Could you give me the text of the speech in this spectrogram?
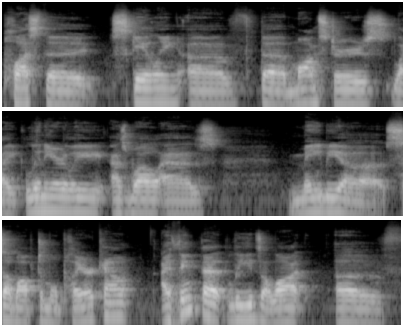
plus the scaling of the monsters, like linearly, as well as maybe a suboptimal player count. I mm-hmm. think that leads a lot of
